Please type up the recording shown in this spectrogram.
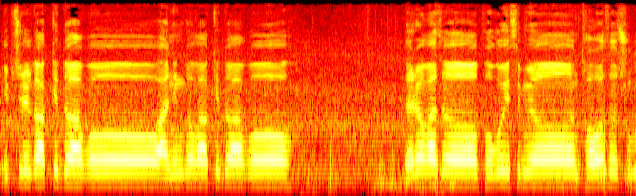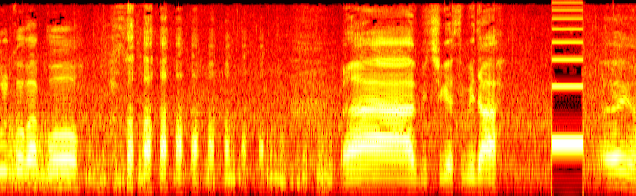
입질 같기도 하고 아닌 것 같기도 하고 내려가서 보고 있으면 더워서 죽을 것 같고. 아 미치겠습니다. 에휴.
